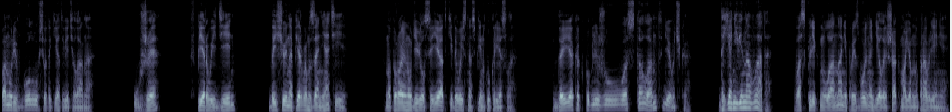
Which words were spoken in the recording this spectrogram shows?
Понурив голову, все таки ответила она. «Уже? В первый день? Да еще и на первом занятии?» Натурально удивился я, откидываясь на спинку кресла. «Да я, как погляжу, у вас талант, девочка». «Да я не виновата!» — воскликнула она, непроизвольно делая шаг в моем направлении.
